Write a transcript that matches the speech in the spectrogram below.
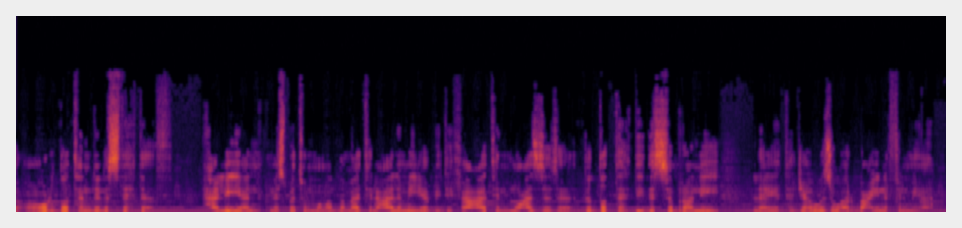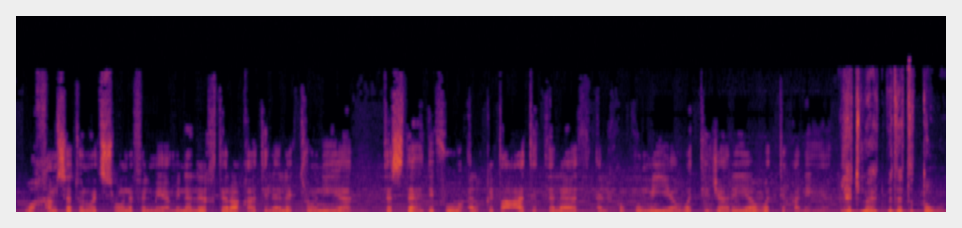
عرضة للاستهداف. حاليا نسبة المنظمات العالمية بدفاعات معززة ضد التهديد السبراني لا يتجاوز 40% و95% من الاختراقات الإلكترونية تستهدف القطاعات الثلاث الحكومية والتجارية والتقنية. الهجمات بدأت تتطور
